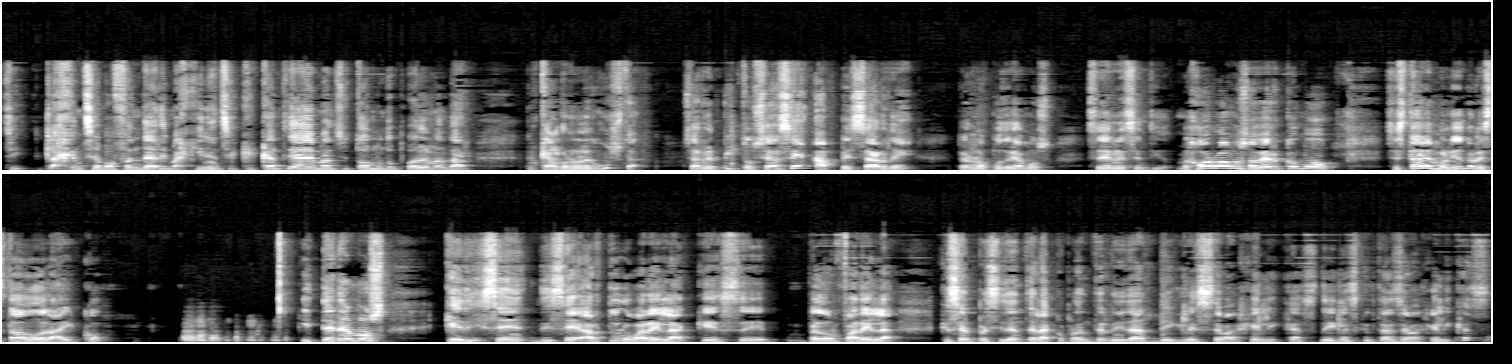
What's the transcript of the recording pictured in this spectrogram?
Sí, la gente se va a ofender. Imagínense qué cantidad de demandas y todo el mundo puede mandar porque algo no le gusta. O sea, repito, se hace a pesar de, pero no podríamos ser en ese sentido. Mejor vamos a ver cómo se está demoliendo el Estado laico. Y tenemos que dice, dice Arturo Varela, que es, eh, perdón, que es el presidente de la confraternidad de iglesias evangélicas, de iglesias cristianas evangélicas,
